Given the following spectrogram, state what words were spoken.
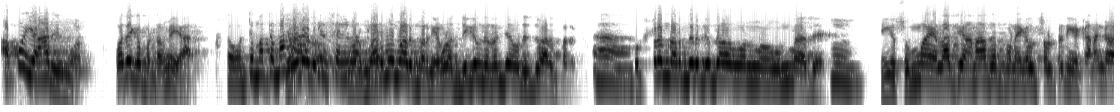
அப்போ யார் இவங்க? புதைக்கப்பட்டவங்க யார்? செல்வாக்கு மர்மமா இருக்கு பாருங்க. எவ்வளவு திகில் நிறைஞ்ச ஒரு இதுவா ஆ, குற்றம் நடந்திருக்குதா உண்மை உண்மை அது. நீங்க சும்மா எல்லாத்தையும் அனாதை பூனைகள் சொல்லிட்டு நீங்க கணக்கா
